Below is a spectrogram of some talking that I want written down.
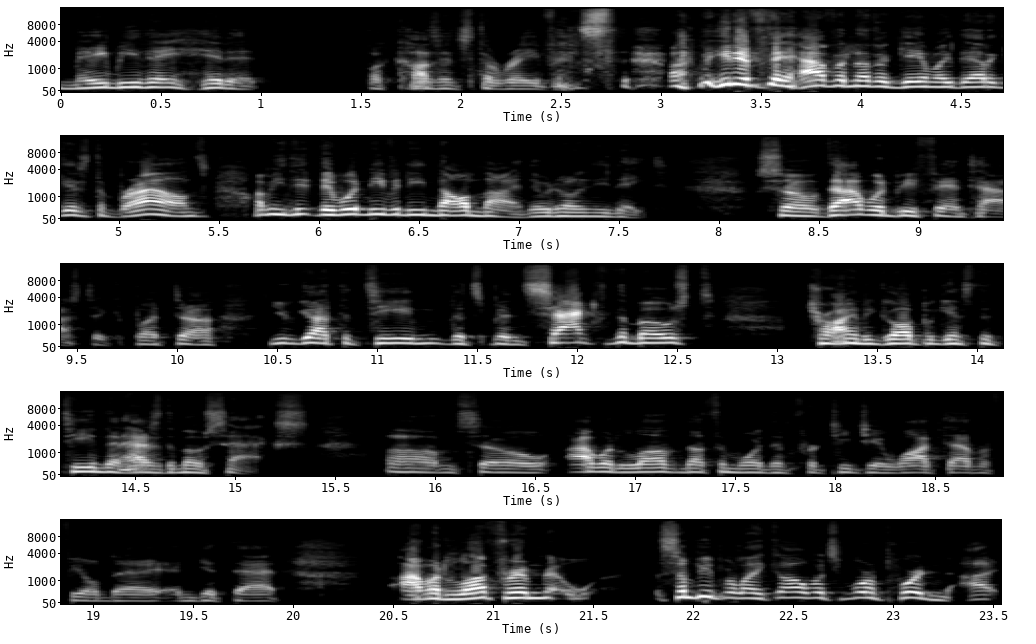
maybe they hit it because it's the Ravens. I mean, if they have another game like that against the Browns, I mean, they, they, wouldn't even need all nine; they would only need eight. So that would be fantastic. But uh, you've got the team that's been sacked the most, trying to go up against the team that has the most sacks. Um, so I would love nothing more than for TJ Watt to have a field day and get that. I would love for him. To, some people are like, oh, what's more important? I,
